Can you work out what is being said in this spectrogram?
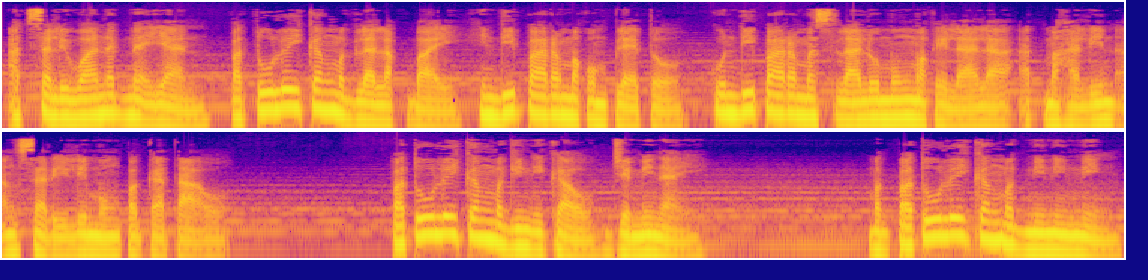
At sa liwanag na iyan, patuloy kang maglalakbay, hindi para makumpleto, kundi para mas lalo mong makilala at mahalin ang sarili mong pagkatao. Patuloy kang maging ikaw, Gemini. Magpatuloy kang magniningning,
